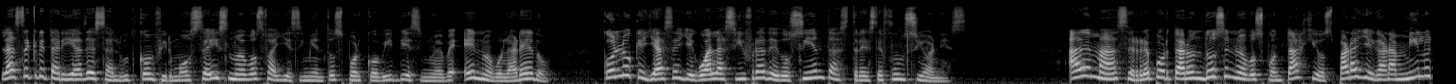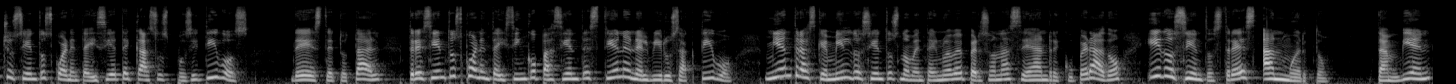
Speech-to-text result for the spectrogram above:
La Secretaría de Salud confirmó seis nuevos fallecimientos por COVID-19 en Nuevo Laredo, con lo que ya se llegó a la cifra de 213 funciones. Además, se reportaron 12 nuevos contagios para llegar a 1.847 casos positivos. De este total, 345 pacientes tienen el virus activo, mientras que 1.299 personas se han recuperado y 203 han muerto. También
